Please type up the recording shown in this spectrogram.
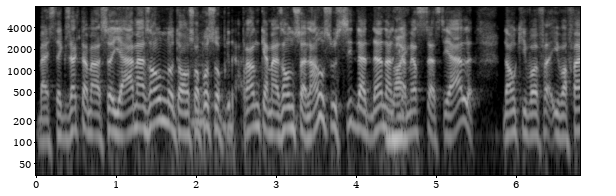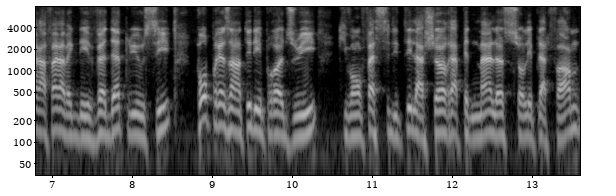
ben, c'est exactement ça. Il y a Amazon, on ne sera pas surpris d'apprendre qu'Amazon se lance aussi là-dedans dans Ouais. le commerce social. Donc, il va, fa- il va faire affaire avec des vedettes lui aussi pour présenter des produits qui vont faciliter l'achat rapidement là, sur les plateformes.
